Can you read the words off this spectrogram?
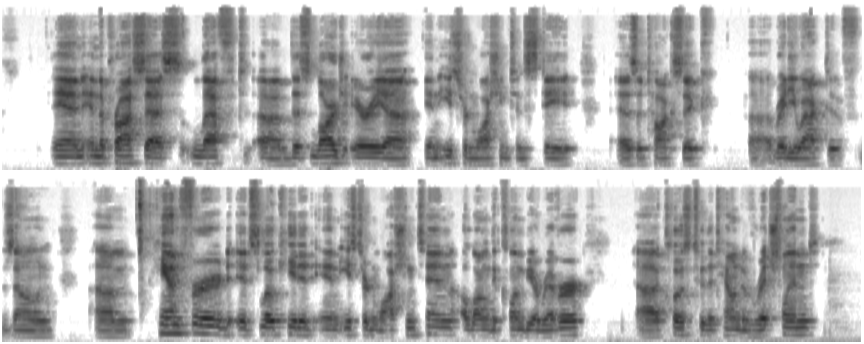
And in the process left uh, this large area in eastern washington state as a toxic uh, radioactive zone. Um, hanford it's located in eastern washington along the columbia river uh, close to the town of richland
